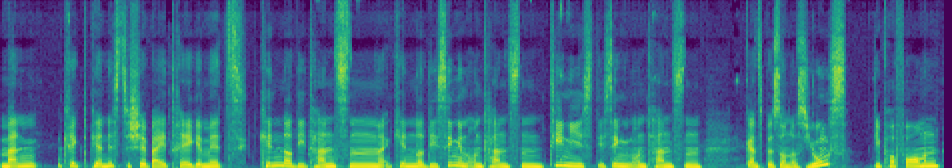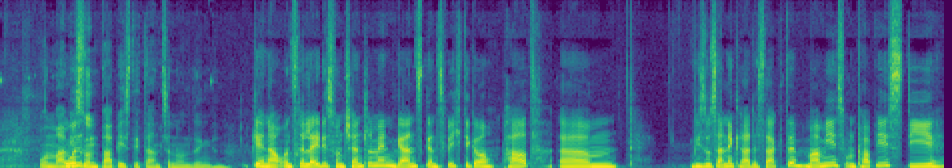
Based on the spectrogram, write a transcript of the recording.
Man kriegt pianistische Beiträge mit Kinder, die tanzen, Kinder, die singen und tanzen, Teenies, die singen und tanzen, ganz besonders Jungs, die performen. Und Mamis und, und Papis, die tanzen und singen. Genau, unsere Ladies und Gentlemen, ganz, ganz wichtiger Part. Ähm, wie Susanne gerade sagte, Mamis und Papis, die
